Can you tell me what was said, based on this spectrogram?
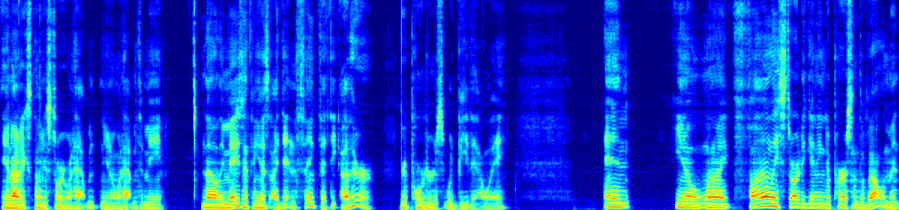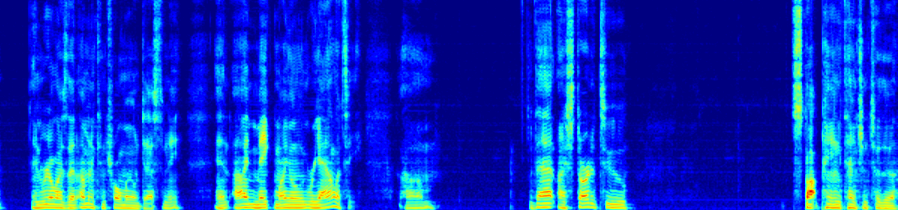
and I'd explain a story what happened, you know, what happened to me. Now, the amazing thing is, I didn't think that the other reporters would be that way. And, you know, when I finally started getting into personal development and realized that I'm going to control my own destiny and I make my own reality, um, that I started to stop paying attention to the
